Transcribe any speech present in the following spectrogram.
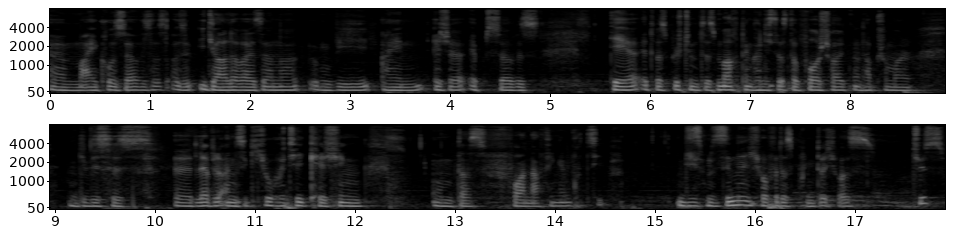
äh, Microservices, also idealerweise ne, irgendwie ein Azure App Service, der etwas Bestimmtes macht, dann kann ich das davor schalten und habe schon mal ein gewisses äh, Level an Security, Caching und das for nothing im Prinzip. In diesem Sinne, ich hoffe, das bringt euch was. Tschüss.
